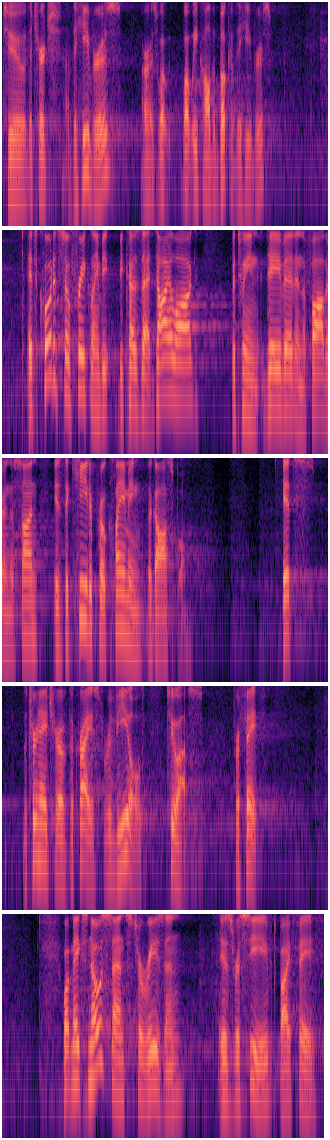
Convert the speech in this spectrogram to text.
to the church of the Hebrews, or as what, what we call the book of the Hebrews. It's quoted so frequently because that dialogue between David and the Father and the Son is the key to proclaiming the gospel. It's the true nature of the Christ revealed to us for faith. What makes no sense to reason is received by faith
